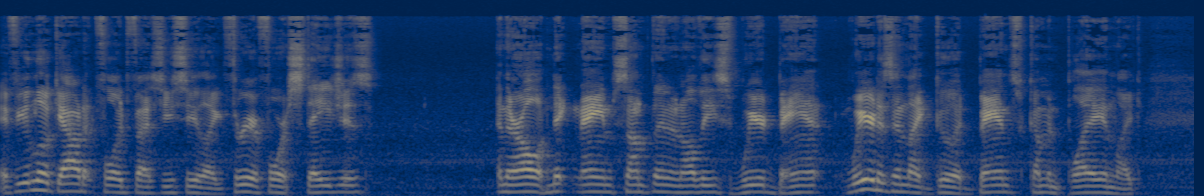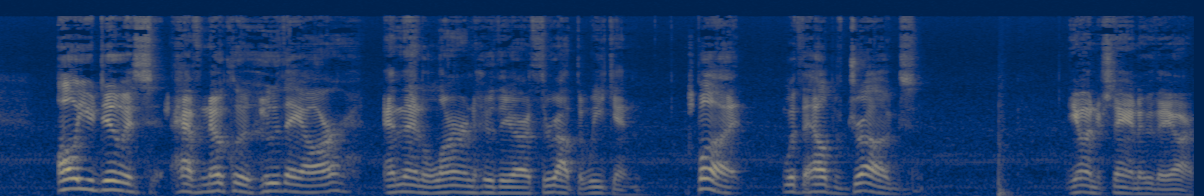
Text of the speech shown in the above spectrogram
if you look out at Floyd Fest, you see like three or four stages, and they're all nicknamed something, and all these weird band weird as in like good bands come and play, and like all you do is have no clue who they are, and then learn who they are throughout the weekend. But with the help of drugs, you understand who they are.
